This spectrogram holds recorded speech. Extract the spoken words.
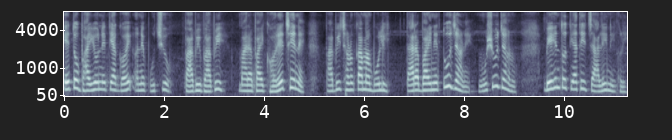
એ તો ભાઈઓને ત્યાં ગઈ અને પૂછ્યું, ભાભી ભાભી, મારા ભાઈ ઘરે છે ને? ભાભી છણકામાં બોલી, તારા ભાઈને તું જાણે? હું શું જાણું? બહેન તો ત્યાંથી ચાલી નીકળી.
